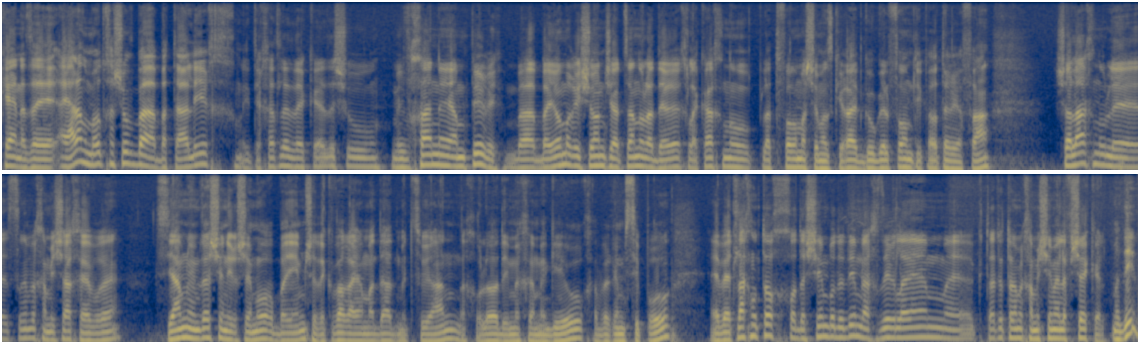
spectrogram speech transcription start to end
כן, אז אה, היה לנו מאוד חשוב בתהליך להתייחס לזה כאיזשהו מבחן אמפירי. ב- ביום הראשון שיצאנו לדרך, לקחנו פלטפורמה שמזכירה את גוגל פורם, טיפה יותר יפה, שלחנו ל-25 חבר'ה, סיימנו עם זה שנרשמו 40, שזה כבר היה מדד מצוין, אנחנו לא יודעים איך הם הגיעו, חברים סיפרו, אה, והצלחנו תוך חודשים בודדים להחזיר להם אה, קצת יותר מ-50 אלף שקל. מדהים.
